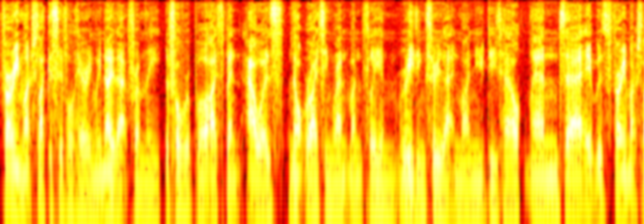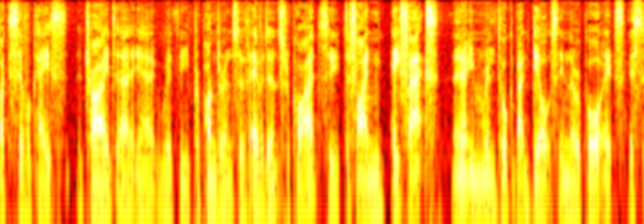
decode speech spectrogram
very much like a civil hearing. We know that from the the full report. I spent hours not writing Rant Monthly and reading through that in minute detail, and uh, it was very much like a civil case tried, uh, you know, with the preponderance of evidence required to to find a fact. They don't even really talk about guilt in the report. It's it's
